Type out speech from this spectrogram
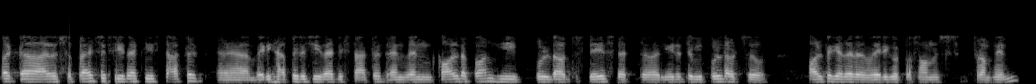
But uh, I was surprised to see that he started. Uh, very happy to see that he started. And when called upon, he pulled out the stays that uh, needed to be pulled out. So altogether, a very good performance from him.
